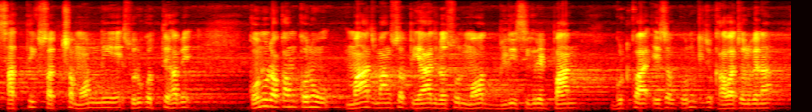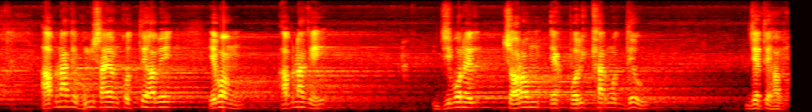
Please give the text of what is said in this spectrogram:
সাত্ত্বিক স্বচ্ছ মন নিয়ে শুরু করতে হবে। কোনো রকম কোনো মাছ, মাংস, পেঁয়াজ, রসুন, মদ, বিড়ি, সিগারেট, পান, গুটকা এসব কোনো কিছু খাওয়া চলবে না। আপনাকে ভূমিসায়ন করতে হবে এবং আপনাকে জীবনের চরম এক পরীক্ষার মধ্যেও যেতে হবে।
